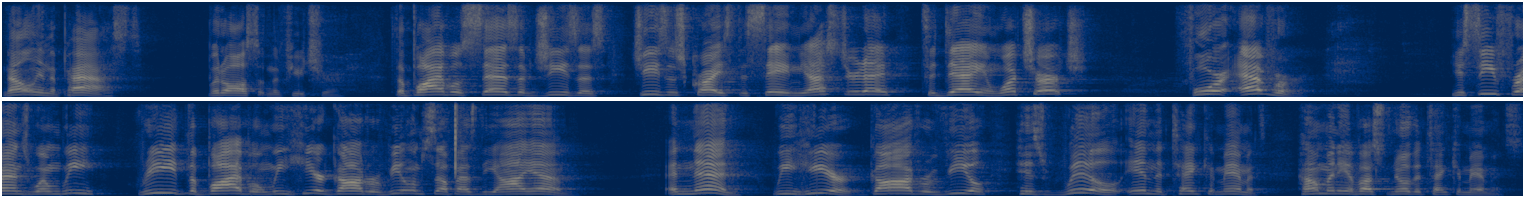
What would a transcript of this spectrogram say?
Not only in the past, but also in the future. The Bible says of Jesus, Jesus Christ, the same yesterday, today, and what church? Forever. You see, friends, when we read the Bible and we hear God reveal himself as the I am, and then we hear God reveal his will in the Ten Commandments. How many of us know the Ten Commandments?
